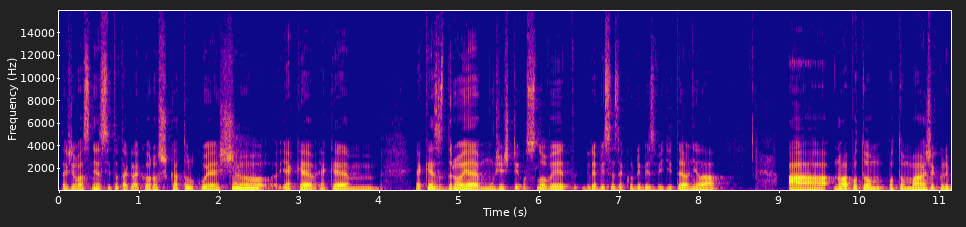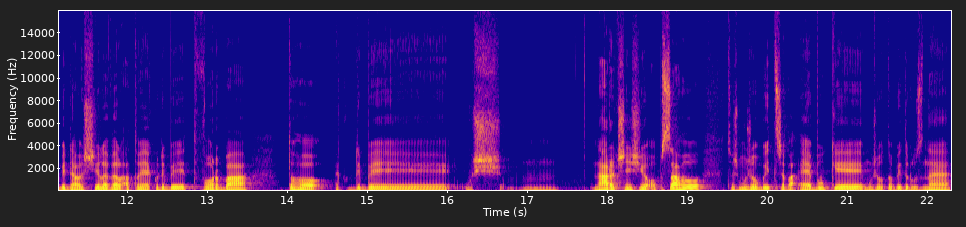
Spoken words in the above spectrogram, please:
takže vlastně si to takhle jako rozškatulkuješ, mm-hmm. jaké, jaké, jaké zdroje můžeš ty oslovit, kde by se jako kdyby zviditelnila a no a potom, potom máš jako kdyby další level a to je jako kdyby tvorba toho jako kdyby už mm, náročnějšího obsahu, což můžou být třeba e-booky, můžou to být různé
